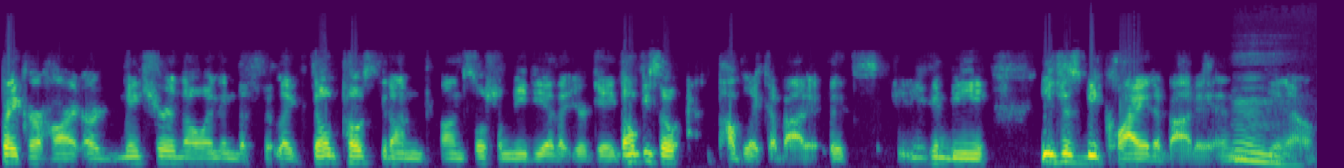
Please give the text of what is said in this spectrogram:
break her heart or make sure no one in the like don't post it on on social media that you're gay don't be so public about it it's you can be you just be quiet about it and mm. you know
